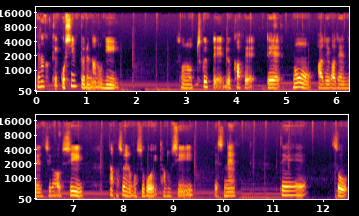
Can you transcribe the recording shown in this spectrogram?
で、なんか結構シンプルなのにその作っているカフェでも味が全然違うし、なんかそういうのもすごい楽しいですね。で、そ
